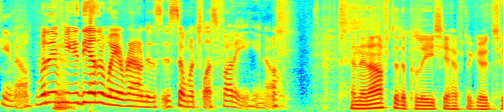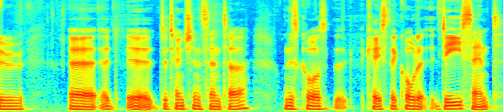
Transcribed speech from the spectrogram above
you know. But if you the other way around is is so much less funny, you know. And then after the police, you have to go to a, a detention center. In this course, case, they called it decent,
